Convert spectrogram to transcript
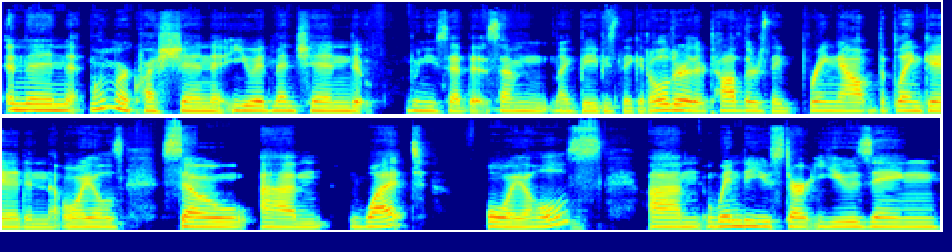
And then one more question. You had mentioned when you said that some like babies they get older they're toddlers they bring out the blanket and the oils. So um what oils um when do you start using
